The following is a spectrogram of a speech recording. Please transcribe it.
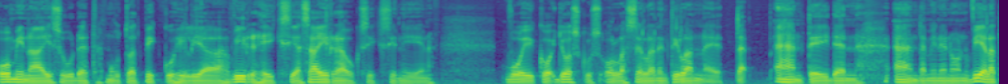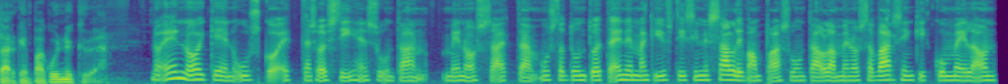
ominaisuudet muuttuvat pikkuhiljaa virheiksi ja sairauksiksi, niin voiko joskus olla sellainen tilanne, että äänteiden ääntäminen on vielä tarkempaa kuin nykyään? No en oikein usko, että se olisi siihen suuntaan menossa. Että musta tuntuu, että enemmänkin just sinne sallivampaan suuntaan ollaan menossa, varsinkin kun meillä on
